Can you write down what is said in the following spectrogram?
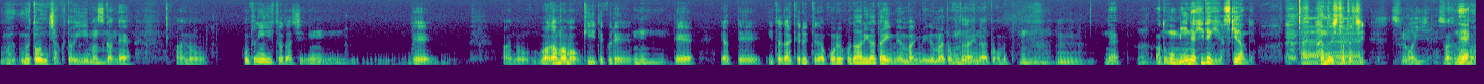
無無頓着と言いますかね、あの本当にいい人たちで、あのわがままを聞いてくれうん。てやっていただけるっていうのはこれほどありがたいメンバーに恵まれたことないなとか思って。うん。うん。ね、あともうみんな秀樹が好きなんだよ。あの人たち。それはいいじゃないですか。まあね、まあ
